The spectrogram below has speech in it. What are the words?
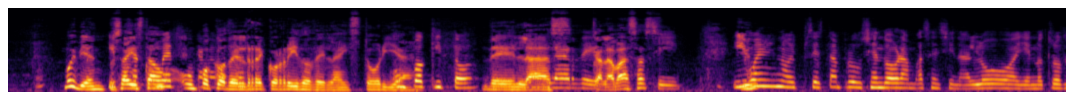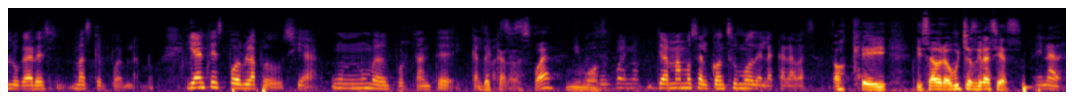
Muy bien, pues ahí está comer un poco calabazas. del recorrido de la historia. Un poquito de las de- calabazas. Sí. Y Y, bueno, se están produciendo ahora más en Sinaloa y en otros lugares más que en Puebla, ¿no? Y antes Puebla producía un número importante de de calabazas. calabazas. Bueno, ni modo. Entonces, bueno, llamamos al consumo de la calabaza. Ok, Isaura, muchas gracias. De nada.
